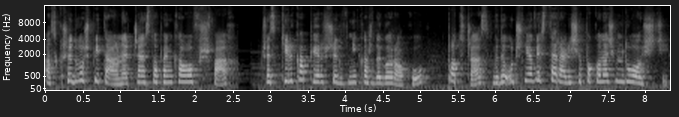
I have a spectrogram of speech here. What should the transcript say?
a skrzydło szpitalne często pękało w szwach przez kilka pierwszych dni każdego roku, podczas gdy uczniowie starali się pokonać mdłości.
